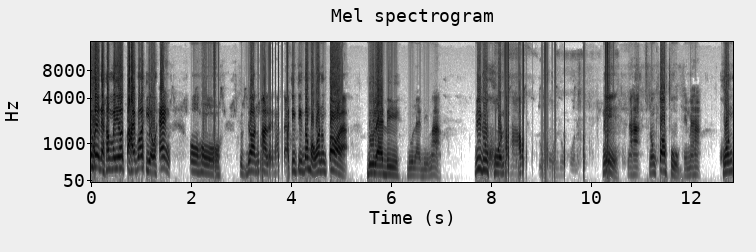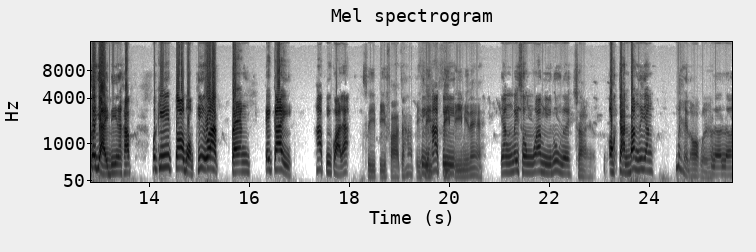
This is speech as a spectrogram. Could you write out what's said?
ด้วยนะครับไม่ใช่ว่าตายเพราะเหี่ยวแห้ง โอ้โห สุดยอดมากเลยครับ แต่จริง ๆ ต้องบอกว่าน้องต้ออะ ดูแลดี ดูแลดีมาก นี่ดูโคนมะพร้าวดูโคนดูโคนนี่นะฮะน้องต้อปลูกเห็นไหมฮะโคนก็ใหญ่ดีนะครับ เมื่อกี้ต้อบอกพี่ว่าแปลงใกล้ๆห้าปีกว่าแล้วสี่ปีฟ้าจะห้าปีสี่ห้าปีสี่ปีมีแน่ ยังไม่ทรงว่ามีลูกเลย ใช่ครับออกจันทร์บ้างหรือยังไม่เห็นออกเลยครับเลอเลอ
